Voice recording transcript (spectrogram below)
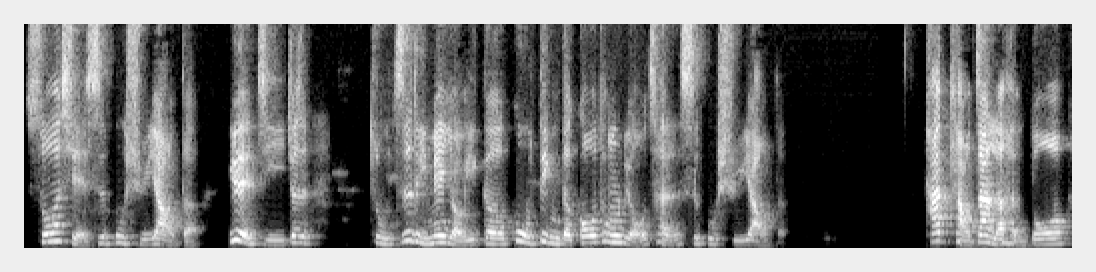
缩写是不需要的，越级就是组织里面有一个固定的沟通流程是不需要的，他挑战了很多。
